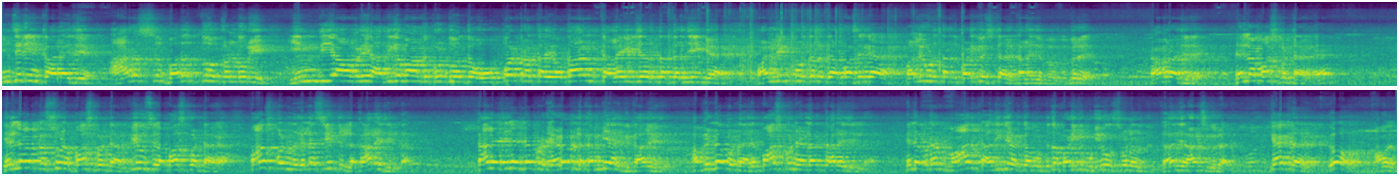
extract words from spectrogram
இன்ஜினியரிங் காலேஜ் அரசு மருத்துவ கல்லூரி இந்தியாவிலே அதிகமாக கொண்டு வந்த ஒப்பற்ற தலைவர் தான் கலைஞர் தெரிஞ்சுங்க. பள்ளிக்கூடத்தில் இருக்கிற பசங்க பள்ளிக்கூடத்தில் படிக்க வச்சுட்டாரு கலைஞர் காமராஜர் எல்லாம் பாஸ் பண்ணிட்டாங்க. எல்லாம் பிளஸ் டூல பாஸ் பண்ணிட்டாங்க. பியூசியில் பாஸ் பண்ணிட்டாங்க. பாஸ் பண்ணதுக்கு எல்லாம் சீட் இல்லை காலேஜ் இல்லை. காலேஜில் என்ன பண்ணுற இடம் இல்லை கம்மியாக இருக்குது காலேஜ் அப்போ என்ன பண்ணாரு? பாஸ் பண்ண எல்லாரும் காலேஜ் இல்லை. என்ன பண்ணார்? மார்க் அதிகம் எடுத்தா மட்டும் தான் படிக்க முடியும் ஒரு சூழ்நிலை இருக்கு. காலேஜ் ஆட்சிக்கிறாரு கேட்கிறாரு யோ அவன்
